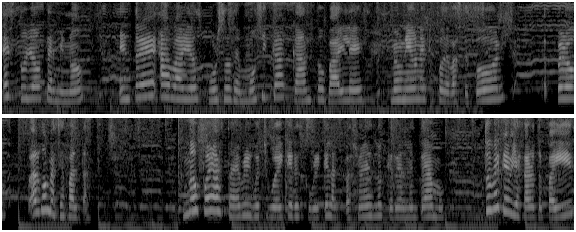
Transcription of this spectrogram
es tuyo terminó, entré a varios cursos de música, canto, baile, me uní a un equipo de básquetbol, pero algo me hacía falta. No fue hasta Every Which Way que descubrí que la actuación es lo que realmente amo. Tuve que viajar a otro país,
